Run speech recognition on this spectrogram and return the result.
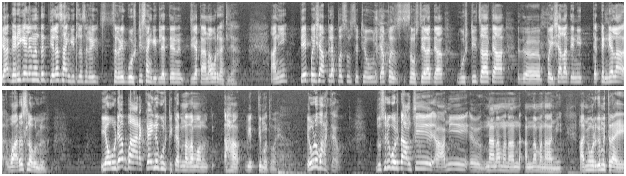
त्या घरी गेल्यानंतर तिला सांगितलं सगळी सगळी गोष्टी सांगितल्या त्या तिच्या कानावर घातल्या. आणि ते पैसे आपल्या पतसंस्थेत ठेवून त्या प संस्थेला त्या गोष्टीचा त्या पैशाला त्यांनी त्या कन्याला वारस लावलं. एवढ्या बारकाईनं गोष्टी करणारा माणूस हा व्यक्तिमत्व आहे. एवढं बारकाय दुसरी गोष्ट आमची आम्ही नाना म्हणा अण्णा म्हणा आम्ही आम्ही वर्गमित्र आहे.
